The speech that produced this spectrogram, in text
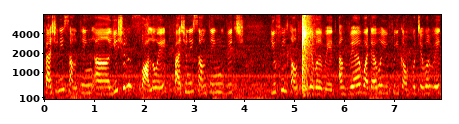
fashion is something uh, you shouldn't follow it fashion is something which you feel comfortable with and wear whatever you feel comfortable with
